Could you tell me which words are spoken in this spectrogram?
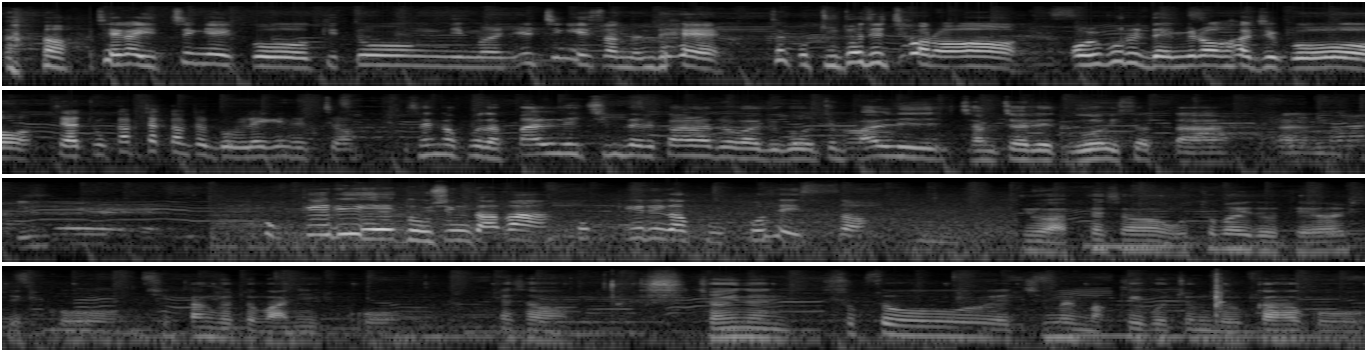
제가 2층에 있고 기똥님은 1층에 있었는데 자꾸 두더지처럼 얼굴을 내밀어가지고 제가 좀 깜짝깜짝 놀래긴 했죠. 생각보다 빨리 침대를 깔아줘가지고 좀 빨리 잠자리에 누워 있었다라는 느낌. 코끼리의 도시인가 봐. 코끼리가 곳곳에 있어. 이 앞에서 오토바이도 대여할 수 있고 식당들도 많이 있고 해서 저희는 숙소에 짐을 맡기고 좀 놀까 하고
